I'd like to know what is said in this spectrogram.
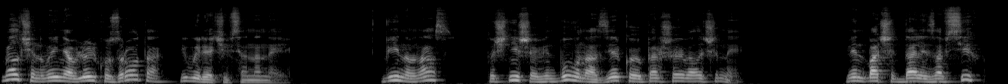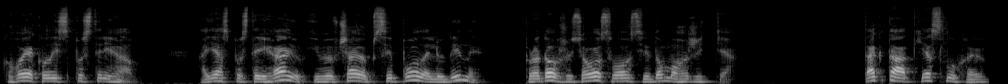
Мелчин вийняв люльку з рота і вирячився на неї. Він у нас, точніше, він був у нас зіркою першої величини. Він бачить далі за всіх, кого я колись спостерігав, а я спостерігаю і вивчаю пси поле людини впродовж усього свого свідомого життя. Так, так, я слухаю.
